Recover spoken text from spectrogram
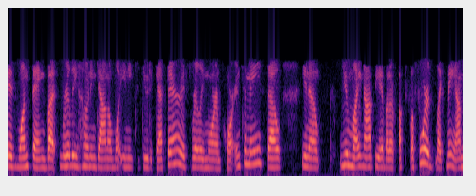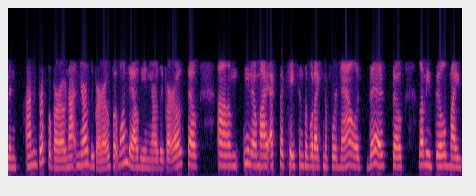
is one thing, but really honing down on what you need to do to get there is really more important to me. So, you know, you might not be able to afford like me. I'm in I'm in Bristol Borough, not in Yardley Borough, but one day I'll be in Yardley Borough. So, um, you know, my expectations of what I can afford now is this. So let me build my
